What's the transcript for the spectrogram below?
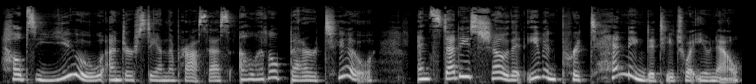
helps you understand the process a little better too. And studies show that even pretending to teach what you know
